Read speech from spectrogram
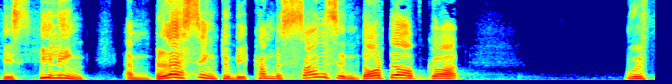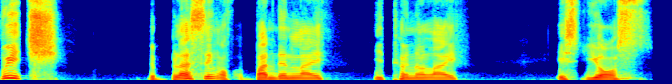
His healing and blessing to become the sons and daughter of God, with which the blessing of abundant life, eternal life, is yours.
